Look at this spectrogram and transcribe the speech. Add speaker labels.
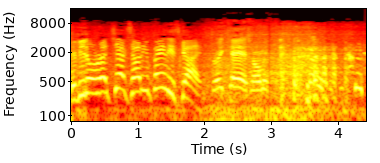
Speaker 1: If you don't write checks, how do you pay these guys?
Speaker 2: Straight cash, homie.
